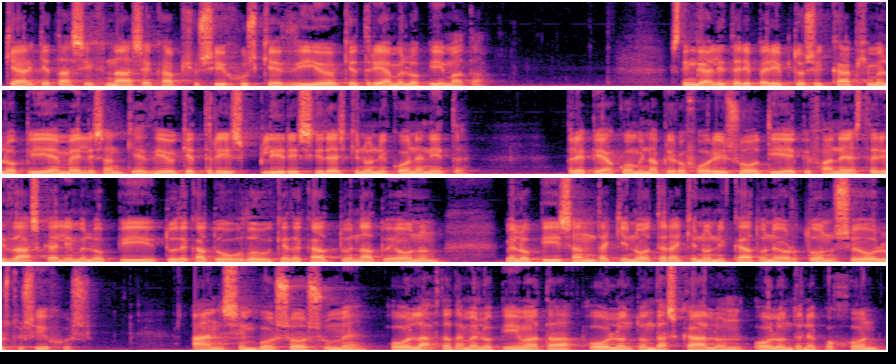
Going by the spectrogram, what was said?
και αρκετά συχνά σε κάποιους ήχους και δύο και τρία μελοποιήματα. Στην καλύτερη περίπτωση, κάποιοι μελοποιοί εμέλησαν και δύο και τρεις πλήρεις σειρές κοινωνικών ενίτε. Πρέπει ακόμη να πληροφορήσω ότι οι επιφανέστεροι δάσκαλοι μελοποιοί του 18ου και 19ου αιώνων μελοποίησαν τα κοινότερα κοινωνικά των εορτών σε όλους τους ήχους. Αν συμποσώσουμε όλα αυτά τα μελοποιήματα όλων των δασκάλων όλων των εποχών,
